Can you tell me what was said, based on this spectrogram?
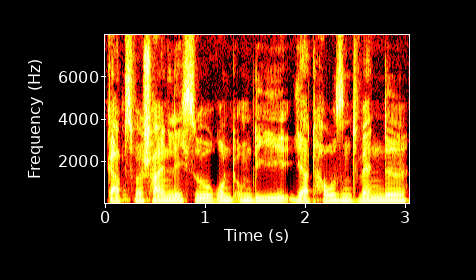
gab es wahrscheinlich so rund um die Jahrtausendwende.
